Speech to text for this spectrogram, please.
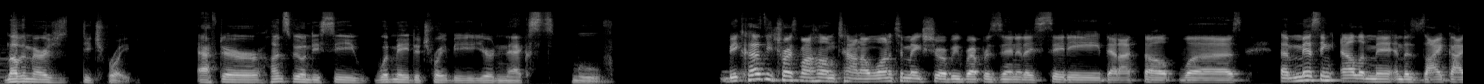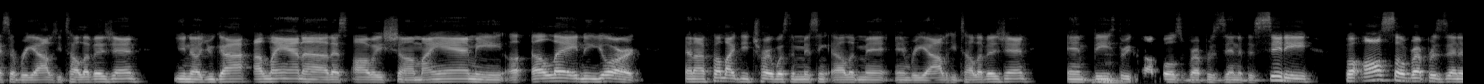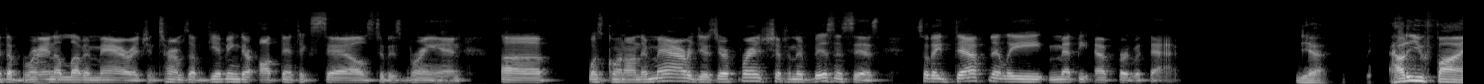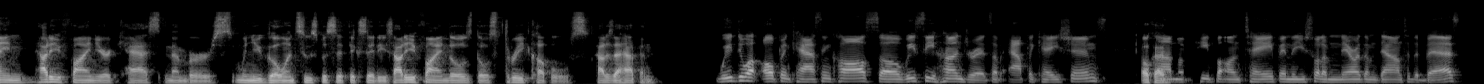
Love and Marriage Detroit. After Huntsville and DC, what made Detroit be your next move? Because Detroit's my hometown, I wanted to make sure we represented a city that I felt was a missing element in the zeitgeist of reality television. You know, you got Atlanta that's always shown, Miami, uh, LA, New York. And I felt like Detroit was the missing element in reality television. And these mm. three couples represented the city but also represented the brand of love and marriage in terms of giving their authentic selves to this brand of what's going on in their marriages, their friendships, and their businesses. So they definitely met the effort with that. Yeah. How do you find how do you find your cast members when you go into specific cities? How do you find those those three couples? How does that happen? We do an open casting call, so we see hundreds of applications okay. um, of people on tape, and then you sort of narrow them down to the best.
